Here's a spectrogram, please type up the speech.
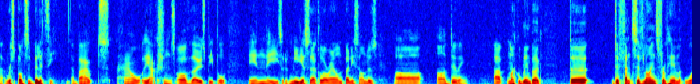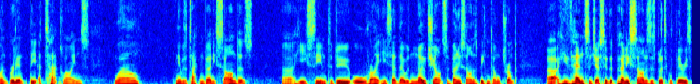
uh, responsibility about how the actions of those people in the sort of media circle around Bernie Sanders are are doing. Uh, Michael Bloomberg, the defensive lines from him weren't brilliant. The attack lines, well, when he was attacking Bernie Sanders, uh, he seemed to do all right. He said there was no chance of Bernie Sanders beating Donald Trump. Uh, he then suggested that Bernie Sanders' political theories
